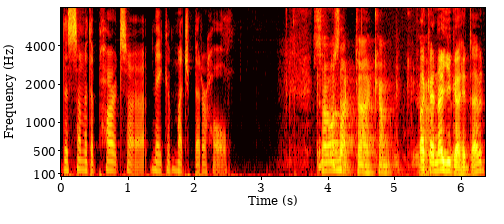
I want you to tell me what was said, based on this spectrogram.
the sum of the parts are, make a much better whole. So I might uh, come. Uh, okay, no, you go ahead, David.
